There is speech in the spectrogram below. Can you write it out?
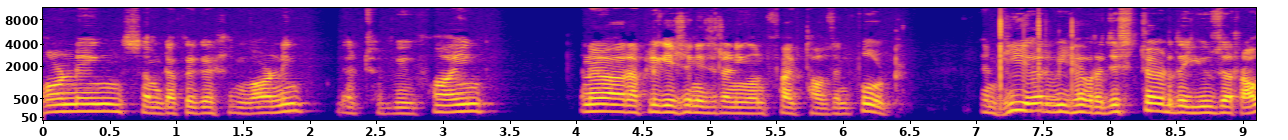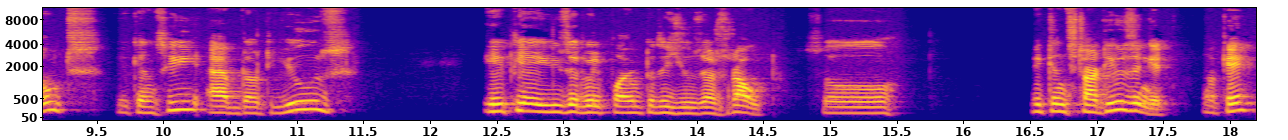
warning some deprecation warning that should be fine. And our application is running on 5000 port. And here we have registered the user routes. You can see app.use API user will point to the user's route. So we can start using it okay?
